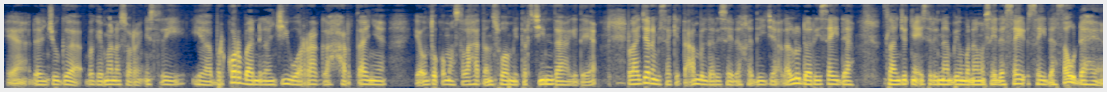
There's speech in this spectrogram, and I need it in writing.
ya dan juga bagaimana seorang istri ya berkorban dengan jiwa raga hartanya ya untuk kemaslahatan suami tercinta gitu ya. Pelajaran bisa kita ambil dari Sayyidah Khadijah. Lalu dari Sayyidah selanjutnya istri Nabi yang bernama Sayyidah Sayyidah Saudah ya.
